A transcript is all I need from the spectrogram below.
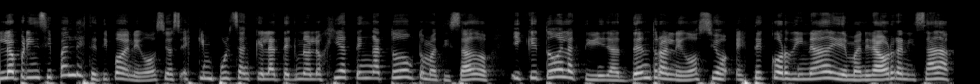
Lo principal de este tipo de negocios es que impulsan que la tecnología tenga todo automatizado y que toda la actividad dentro del negocio esté coordinada y de manera organizada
